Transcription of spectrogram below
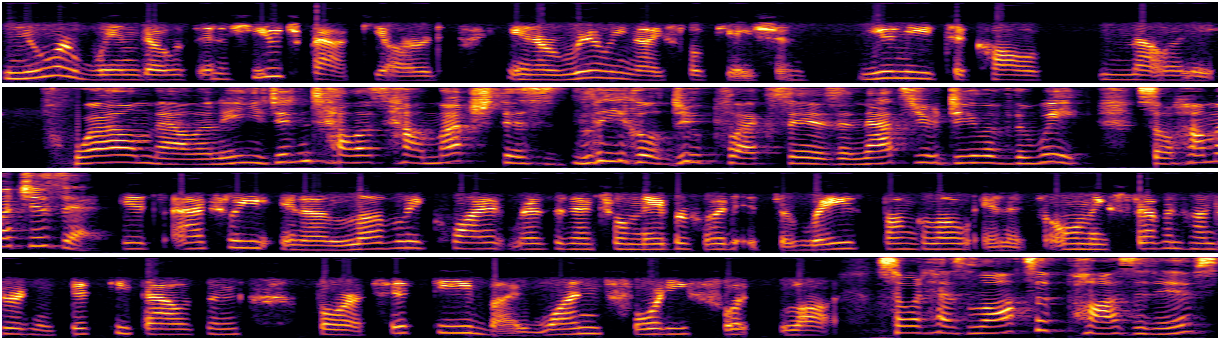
newer windows, and a huge backyard in a really nice location. You need to call Melanie. Well, Melanie, you didn't tell us how much this legal duplex is, and that's your deal of the week. So, how much is it? It's actually in a lovely, quiet residential neighborhood. It's a raised bungalow, and it's only seven hundred and fifty thousand for a fifty by one forty foot lot. So, it has lots of positives,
